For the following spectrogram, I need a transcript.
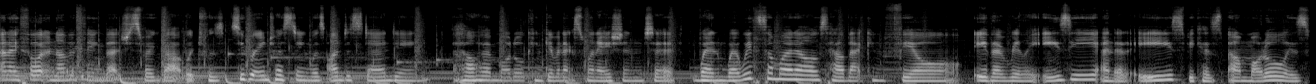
And I thought another thing that she spoke about, which was super interesting, was understanding how her model can give an explanation to when we're with someone else, how that can feel either really easy and at ease because our model is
